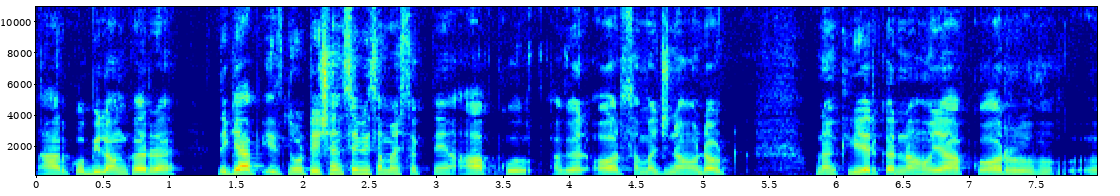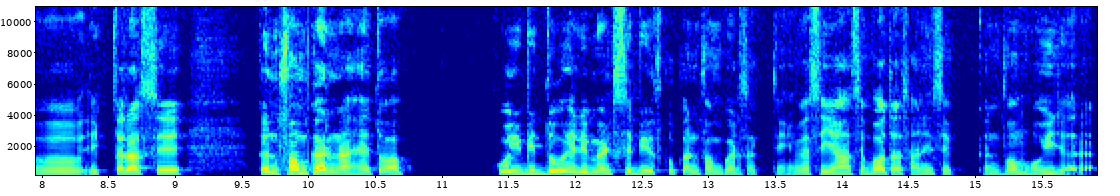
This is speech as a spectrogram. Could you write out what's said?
आर को बिलोंग कर रहा है, देखिए आप इस नोटेशन से भी समझ सकते हैं। आपको अगर और समझना हो डाउट अपना क्लियर करना हो या आपको और एक तरह से कंफर्म करना है तो आप कोई भी दो एलिमेंट से भी उसको कंफर्म कर सकते हैं। वैसे यहाँ से बहुत आसानी से कंफर्म हो ही जा रहा है।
